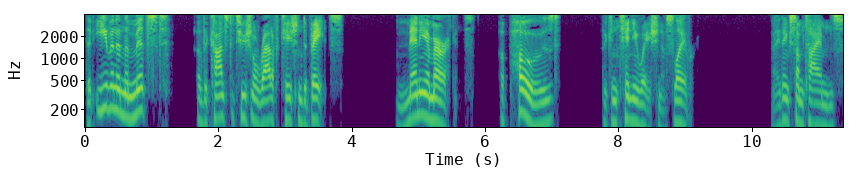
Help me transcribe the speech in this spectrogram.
that even in the midst of the constitutional ratification debates, many Americans opposed the continuation of slavery. And I think sometimes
